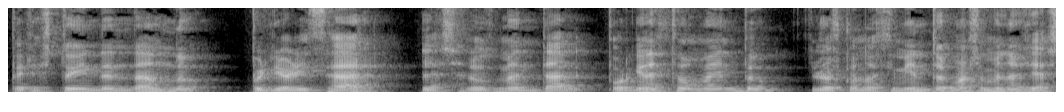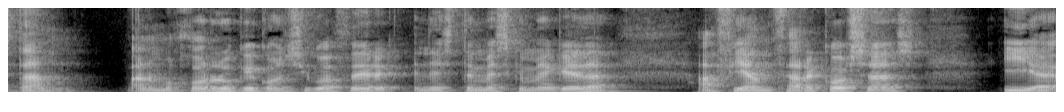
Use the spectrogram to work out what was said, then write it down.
Pero estoy intentando priorizar la salud mental, porque en este momento los conocimientos más o menos ya están. A lo mejor lo que consigo hacer en este mes que me queda, afianzar cosas, y eh,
